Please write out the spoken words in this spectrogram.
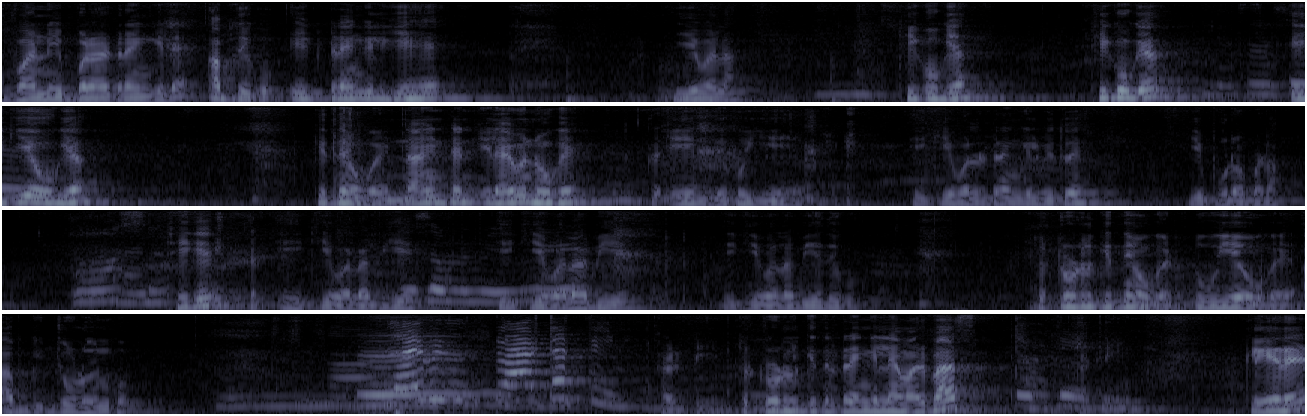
वन ही बड़ा ट्रायंगल है। अब देखो एक ट्रायंगल ये है ये वाला। ठीक हो गया? ठीक हो गया? एक ये हो गया। कितने हो गए? नाइन टेन इलेवन हो गए। और एक देखो ये है। एक ये वाला ट्रायंगल भी तो है ये पूरा बड़ा। ठीक है? और एक ये वाला भी है एक ये वाला भी है एक ये वाला भी है देखो। तो टोटल कितने हो गए? टू ये हो गए। अब जोड़ो इनको। थर्टीन तो टोटल कितने ट्रेंगल है हमारे पास? थर्टीन क्लियर है?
